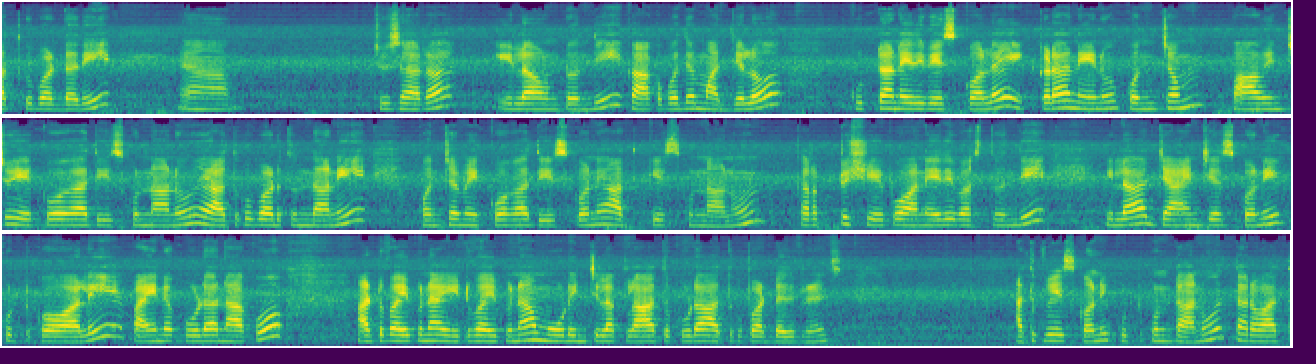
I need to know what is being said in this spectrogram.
అతుకుపడ్డది. చూసారా? ఇలా ఉంటుంది. కాకపోతే మధ్యలో కుట్ట అనేది వేసుకోవాలి. ఇక్కడ నేను కొంచెం పావించు ఎక్కువగా తీసుకున్నాను. అతుకు పడుతుందని కొంచెం ఎక్కువగా తీసుకొని అతికేసుకున్నాను. కరెక్ట్ షేపు అనేది వస్తుంది. ఇలా జాయిన్ చేసుకొని కుట్టుకోవాలి. పైన కూడా నాకు అటువైపున ఇటువైపున మూడించుల క్లాత్ కూడా అతుకుపడ్డది ఫ్రెండ్స్. అతుకు వేసుకొని కుట్టుకుంటాను. తర్వాత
